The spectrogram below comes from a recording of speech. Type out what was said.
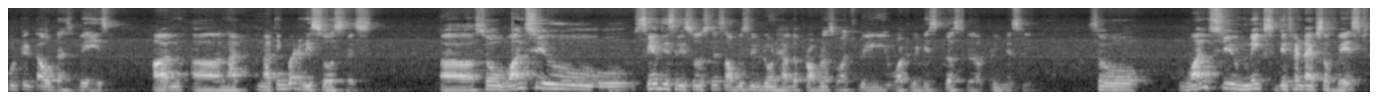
put it out as waste are uh, not, nothing but resources. Uh, so once you save these resources, obviously we don't have the problems what we what we discussed uh, previously. So once you mix different types of waste,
